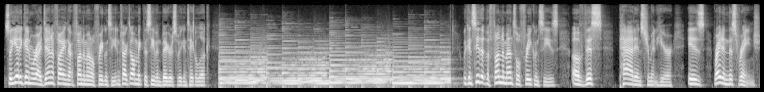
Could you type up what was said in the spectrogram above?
So yet again, we're identifying that fundamental frequency. In fact, I'll make this even bigger so we can take a look. We can see that the fundamental frequencies of this pad instrument here is right in this range.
